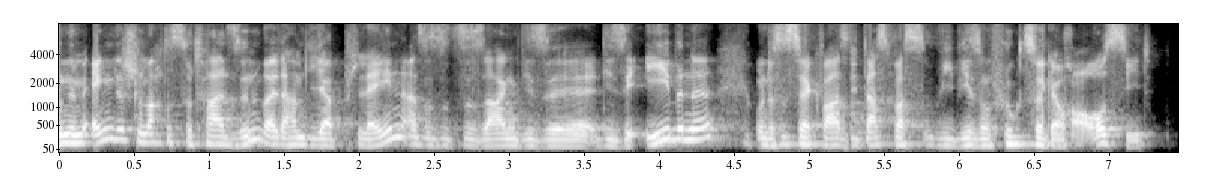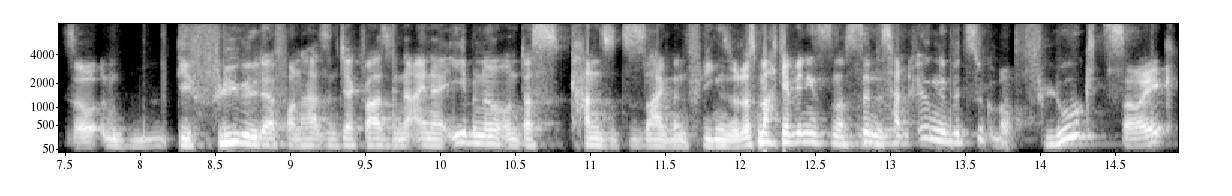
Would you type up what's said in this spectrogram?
Und im Englischen macht es total Sinn, weil da haben die ja Plane, also sozusagen diese, diese Ebene. Und das ist ja quasi das, was, wie, wie so ein Flugzeug auch aussieht. So, und die Flügel davon sind ja quasi in einer Ebene und das kann sozusagen dann fliegen. So, das macht ja wenigstens noch Sinn. Das hat irgendeinen Bezug, aber Flugzeug?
